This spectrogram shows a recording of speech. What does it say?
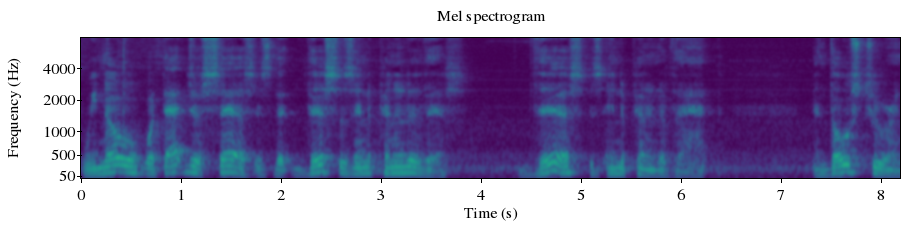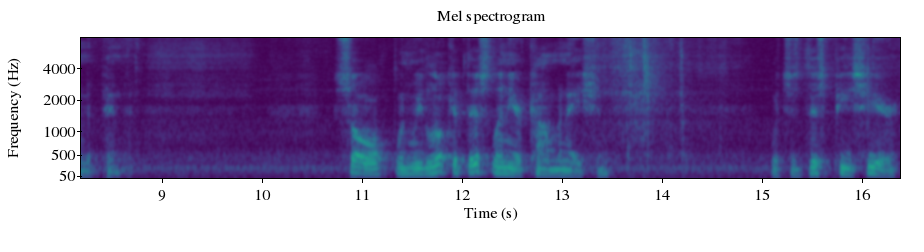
we know what that just says is that this is independent of this, this is independent of that, and those two are independent. So when we look at this linear combination, which is this piece here,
